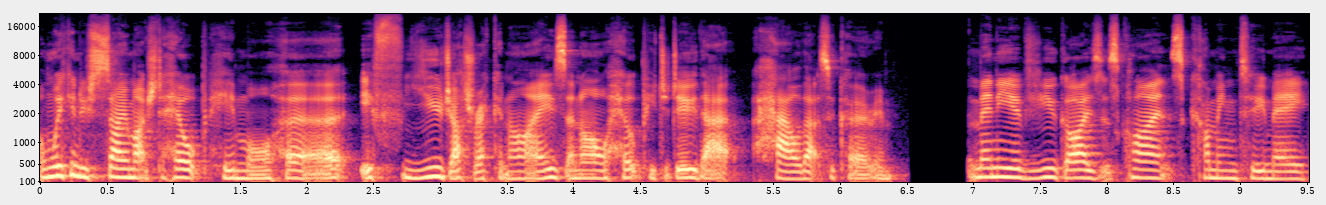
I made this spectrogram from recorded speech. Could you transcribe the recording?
and we can do so much to help him or her if you just recognize, and I'll help you to do that, how that's occurring. Many of you guys as clients coming to me,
